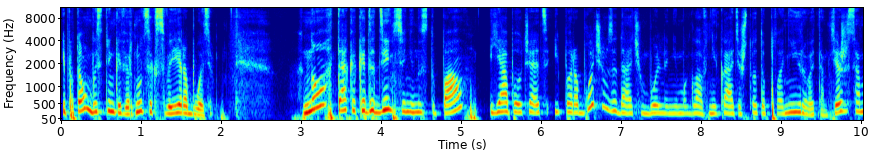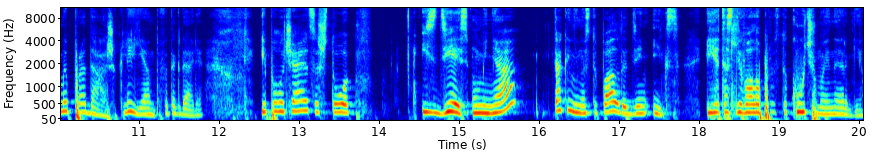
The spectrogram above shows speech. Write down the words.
и потом быстренько вернуться к своей работе. Но так как этот день все не наступал, я, получается, и по рабочим задачам больно не могла вникать и что-то планировать, там, те же самые продажи, клиентов и так далее. И получается, что и здесь у меня так и не наступал этот день X. И это сливало просто кучу моей энергии.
